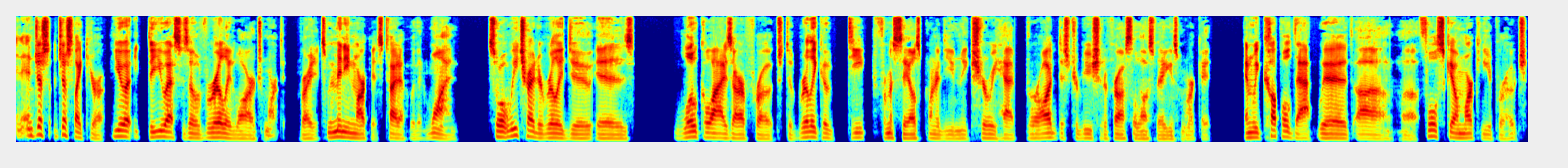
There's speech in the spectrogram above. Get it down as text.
And, and just, just like Europe, you, the US is a really large market, right? It's many markets tied up within one. So what we try to really do is localize our approach to really go deep from a sales point of view, make sure we had broad distribution across the Las Vegas market. And we coupled that with uh, a full scale marketing approach.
